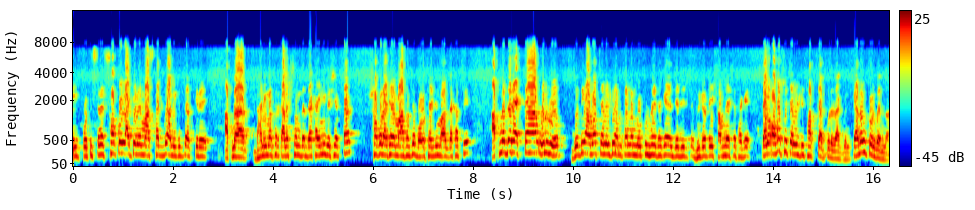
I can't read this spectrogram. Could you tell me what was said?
এই প্রতিষ্ঠানের সকল আইটেমের মাছ থাকবে। আমি কিন্তু আজকে আপনার ধানি মাছের কালেকশন দেখাইনি বেশি একটা। সকল আইটেমের মাছ আছে, বড় সাইজের মাছ দেখাচ্ছি। আপনাদের একটা অনুরোধ, যদি আমার চ্যানেলটি আপনারা নতুন হয়ে থাকে যদি ভিডিওটি সামনে এসে থাকে, তাহলে অবশ্যই চ্যানেলটি সাবস্ক্রাইব করে রাখবেন। কেনই করবেন না?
